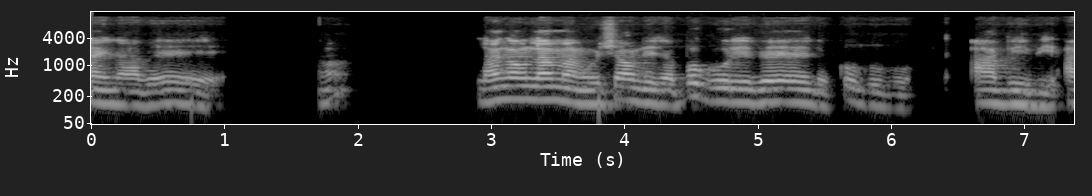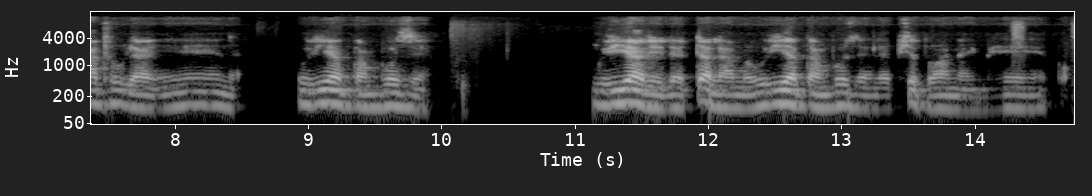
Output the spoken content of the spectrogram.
နိုင်တာပဲနော်လမ်းကောင်းလမ်းမှန်ကိုရှောက်နေတဲ့ပုဂ္ဂိုလ်တွေပဲလို့ကိုယ့်ကိုယ်ကိုအားပေးပြီးအားထုတ်လိုက်ရင်တဲ့ဝိရိယတန်ဖိုးစဉ် ဝိရိယတွေလည်းတက်လာမယ်ဝိရိယတန်ဖိုးစဉ်လည်းဖြစ်သွားနိုင်မယ်ပေါ့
